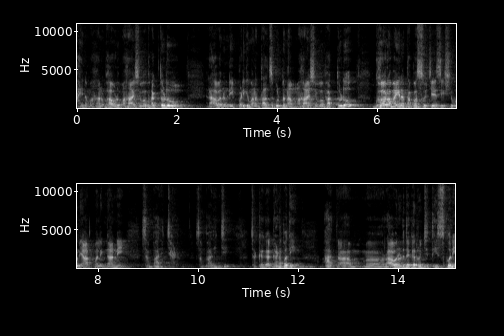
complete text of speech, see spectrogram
ఆయన మహానుభావుడు మహాశివభక్తుడు. రావణుండి ఇప్పటికీ మనం తలుచుకుంటున్నాం. మహాశివభక్తుడు ఘోరమైన తపస్సు చేసి శివుని ఆత్మలింగాన్ని సంపాదించాడు. సంపాదించి చక్కగా గణపతి ఆ రావణుడి దగ్గర నుంచి తీసుకొని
